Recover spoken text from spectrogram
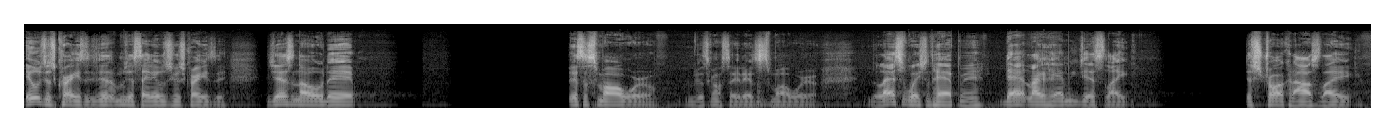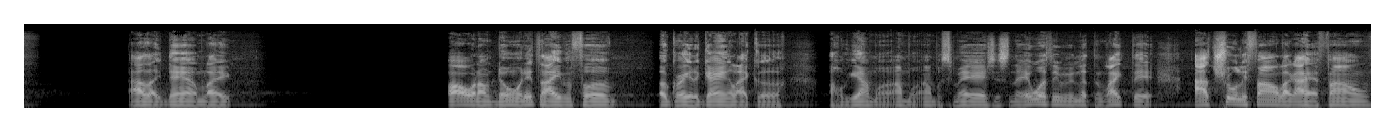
it was just crazy. I'm just saying it was just crazy. Just know that it's a small world. I'm just gonna say that it's a small world the last situation happened, that like had me just like distraught. Cause I was like, I was like, damn, like all what I'm doing, it's not even for a greater gain like a oh yeah, I'm a I'm a I'm a smash this and that. It wasn't even nothing like that. I truly found like I had found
